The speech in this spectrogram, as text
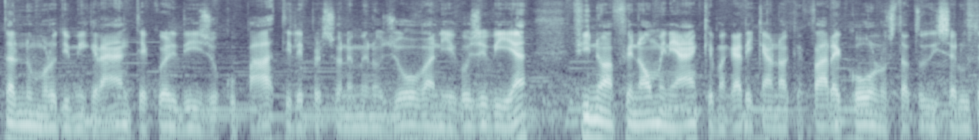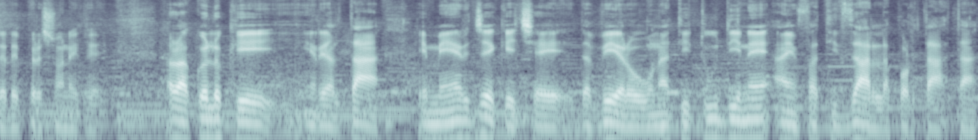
dal numero di migranti a quelli dei disoccupati, le persone meno giovani e così via, fino a fenomeni anche magari che hanno a che fare con lo stato di salute delle persone. Allora quello che in realtà emerge che c'è davvero un'attitudine a enfatizzare la portata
